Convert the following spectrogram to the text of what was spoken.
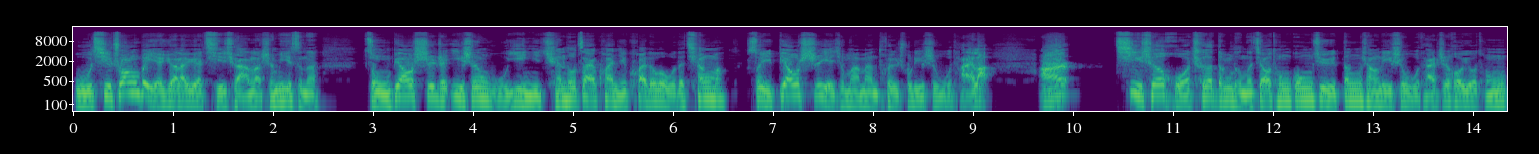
武器装备也越来越齐全了。什么意思呢？总镖师这一身武艺，你拳头再快，你快得过我的枪吗？所以镖师也就慢慢退出历史舞台了。而汽车、火车等等的交通工具登上历史舞台之后，又从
